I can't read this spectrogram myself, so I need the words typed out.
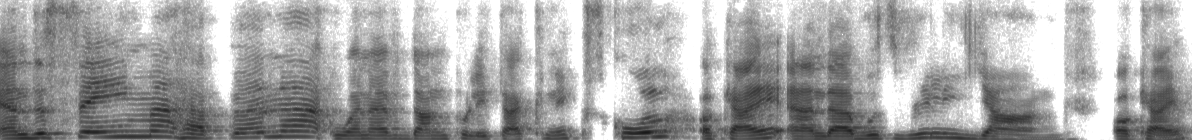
And the same happened when I've done Polytechnic school. Okay. And I was really young. Okay.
